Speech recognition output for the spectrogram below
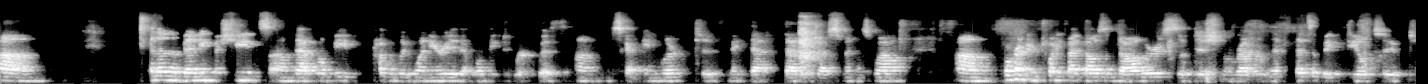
Um, and then the vending machines, um, that will be probably one area that we'll need to work with um, Scott Engler to make that, that adjustment as well. Um, $425,000 additional revenue, that, that's a big deal to, to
